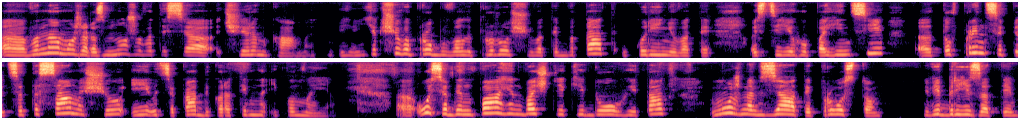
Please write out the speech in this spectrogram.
е, вона може розмножуватися черенками. Якщо ви пробували пророщувати батат, укорінювати ось ці його пагінці, е, то в принципі це те саме, що і оцяка декоративна іпомея. Е, Ось один пагін, бачите, який довгий. так? Можна взяти, просто відрізати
